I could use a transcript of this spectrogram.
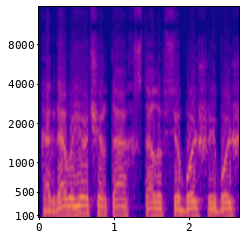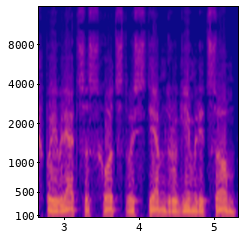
Когда в ее чертах стало все больше и больше появляться сходство с тем другим лицом,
